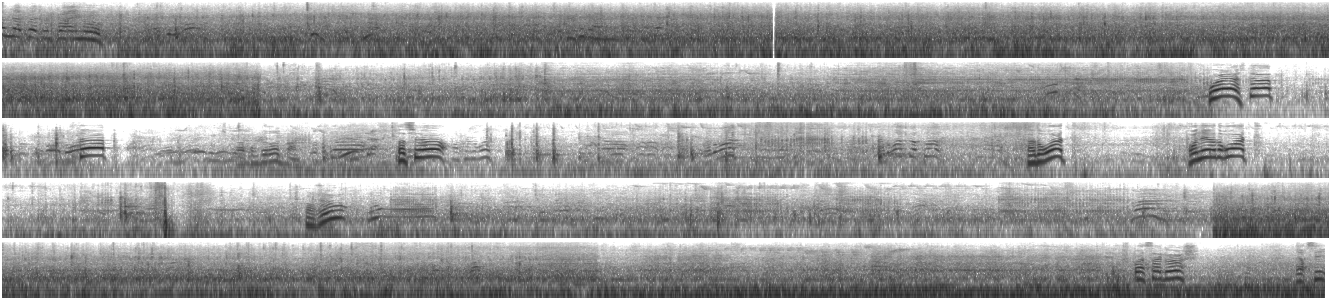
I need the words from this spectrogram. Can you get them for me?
prendre la place de Parigo. Ouais, stop Stop Attention À droite. Prenez à droite. Bonjour. Je à gauche. Merci.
